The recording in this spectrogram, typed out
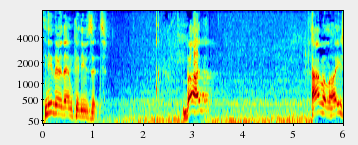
neither of them could use it. But let's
